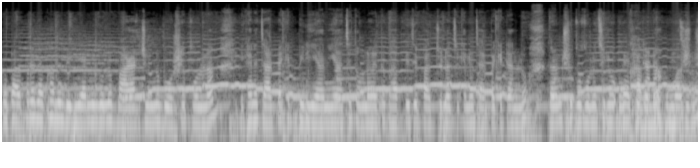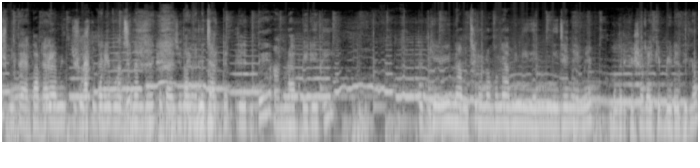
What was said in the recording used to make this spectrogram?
তো তারপরে দেখো আমি বিরিয়ানিগুলো বাড়ার জন্য বসে পড়লাম। এখানে চার প্যাকেট বিরিয়ানি আছে। তোমরা হয়তো ভাববে যে পাঁচজন আছে কেন চার প্যাকেট আনলো? কারণ শুভ বলেছিল ও খাবে না। ও আর। সুস্মিতা তারপরে আমি সুস্মিতাকে বলছিলাম যে তাই জন্য এখানে চারটে প্লেট দে আমরা বেড়ে দিই। তো কেউই নামছিল না বলে আমি নিজে নেমে ওদেরকে সবাইকে বেড়ে দিলাম।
